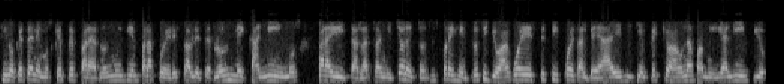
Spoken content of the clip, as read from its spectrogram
sino que tenemos que prepararnos muy bien para poder establecer los mecanismos para evitar la transmisión. Entonces, por ejemplo, si yo hago este tipo de salvedades y siempre que va una familia limpio,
